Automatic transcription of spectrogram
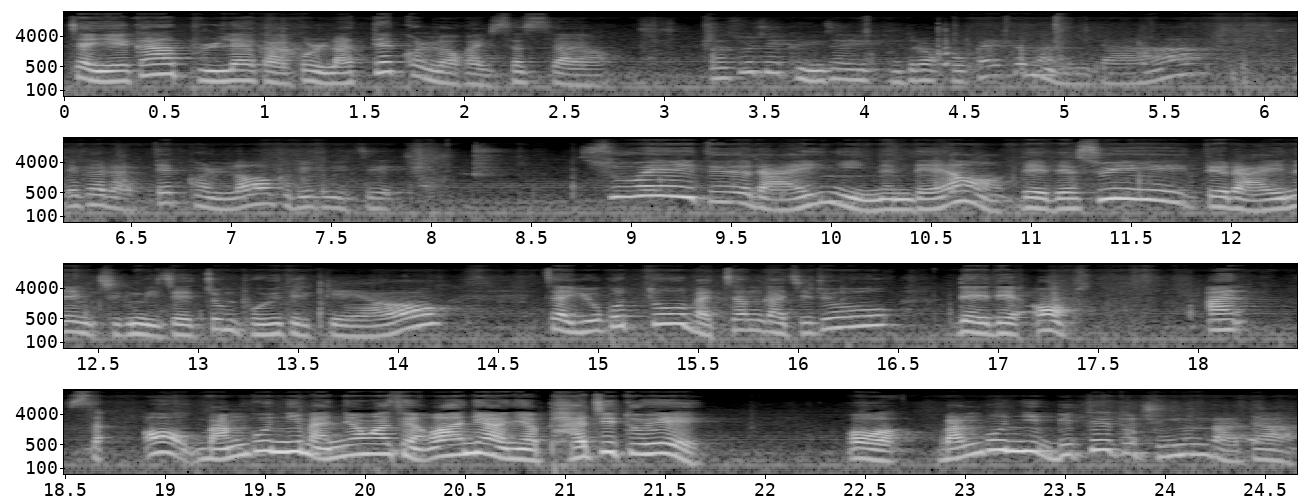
자 얘가 블랙하고 라떼 컬러가 있었어요. 자 소재 굉장히 부드럽고 깔끔합니다. 얘가 라떼 컬러 그리고 이제 스웨이드 라인이 있는데요. 네네 스웨이드 라인은 지금 이제 좀 보여드릴게요. 자 요것도 마찬가지로 네네 어 아, 사- 어 망고님 안녕하세요. 어, 아니야 아니야 바지도 해. 어 망고님 밑에도 주문 받아.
